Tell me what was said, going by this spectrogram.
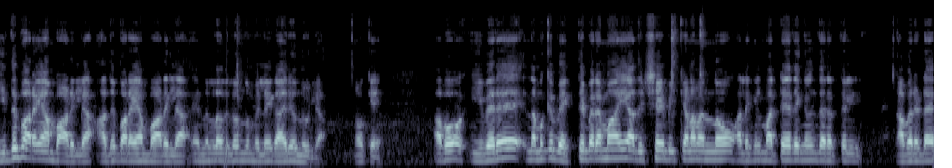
ഇത് പറയാൻ പാടില്ല അത് പറയാൻ പാടില്ല എന്നുള്ളതിലൊന്നും വലിയ കാര്യമൊന്നുമില്ല. ഓക്കെ അപ്പോൾ ഇവരെ നമുക്ക് വ്യക്തിപരമായി അധിക്ഷേപിക്കണമെന്നോ അല്ലെങ്കിൽ മറ്റേതെങ്കിലും തരത്തിൽ അവരുടെ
